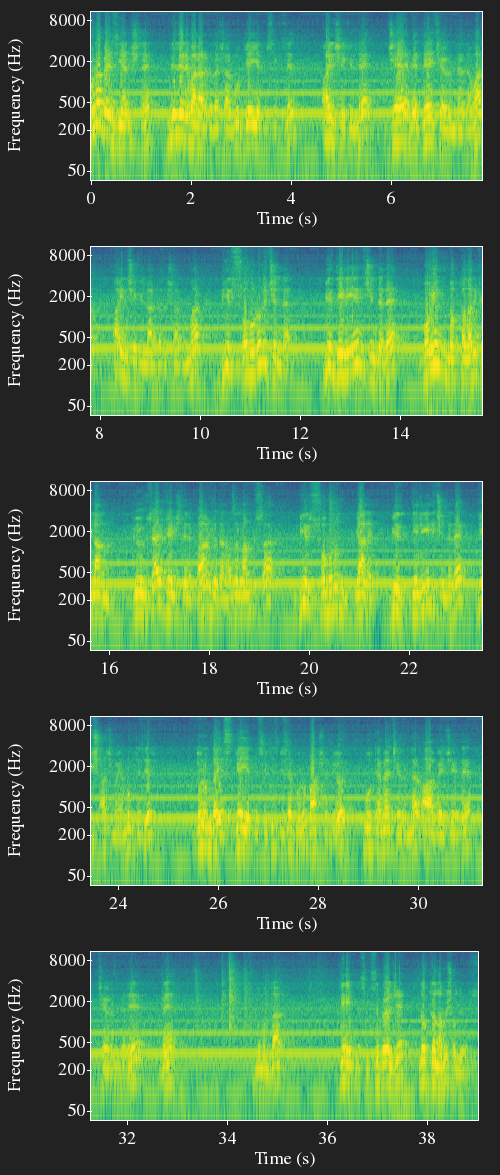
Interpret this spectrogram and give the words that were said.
Buna benzeyen işte neleri var arkadaşlar bu G78'in? Aynı şekilde C ve D çevrimlerde var. Aynı şekilde arkadaşlar bunlar bir somunun içinde, bir deliğin içinde de boyun noktaları filan güzelce işlenip daha önceden hazırlanmışsa bir somunun yani bir deliğin içinde de diş açmaya muktedir durumdayız. G78 bize bunu bahşediyor. Muhtemel çevrimler A, B, C, D çevrimleri ve bunun da G78'i böylece noktalamış oluyoruz.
